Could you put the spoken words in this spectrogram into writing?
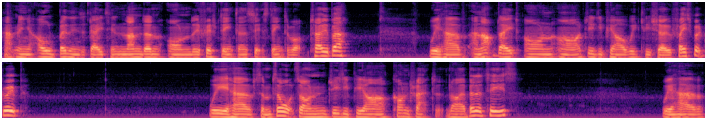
happening at Old Billingsgate in London on the 15th and 16th of October. We have an update on our GDPR Weekly Show Facebook group. We have some thoughts on GDPR contract liabilities. We have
